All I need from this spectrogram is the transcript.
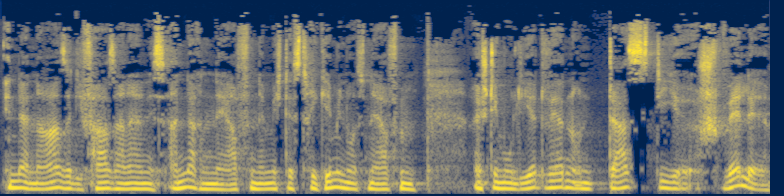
in der Nase die Fasern eines anderen Nerven, nämlich des Trigeminusnerven, äh, stimuliert werden und dass die Schwelle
